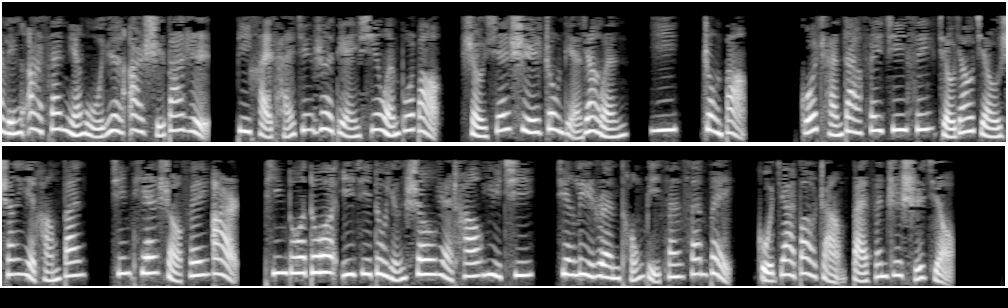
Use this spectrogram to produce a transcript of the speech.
二零二三年五月二十八日，碧海财经热点新闻播报。首先是重点要闻：一、重磅，国产大飞机 C 九幺九商业航班今天首飞。二、拼多多一季度营收远超预期，净利润同比翻三倍，股价暴涨百分之十九。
